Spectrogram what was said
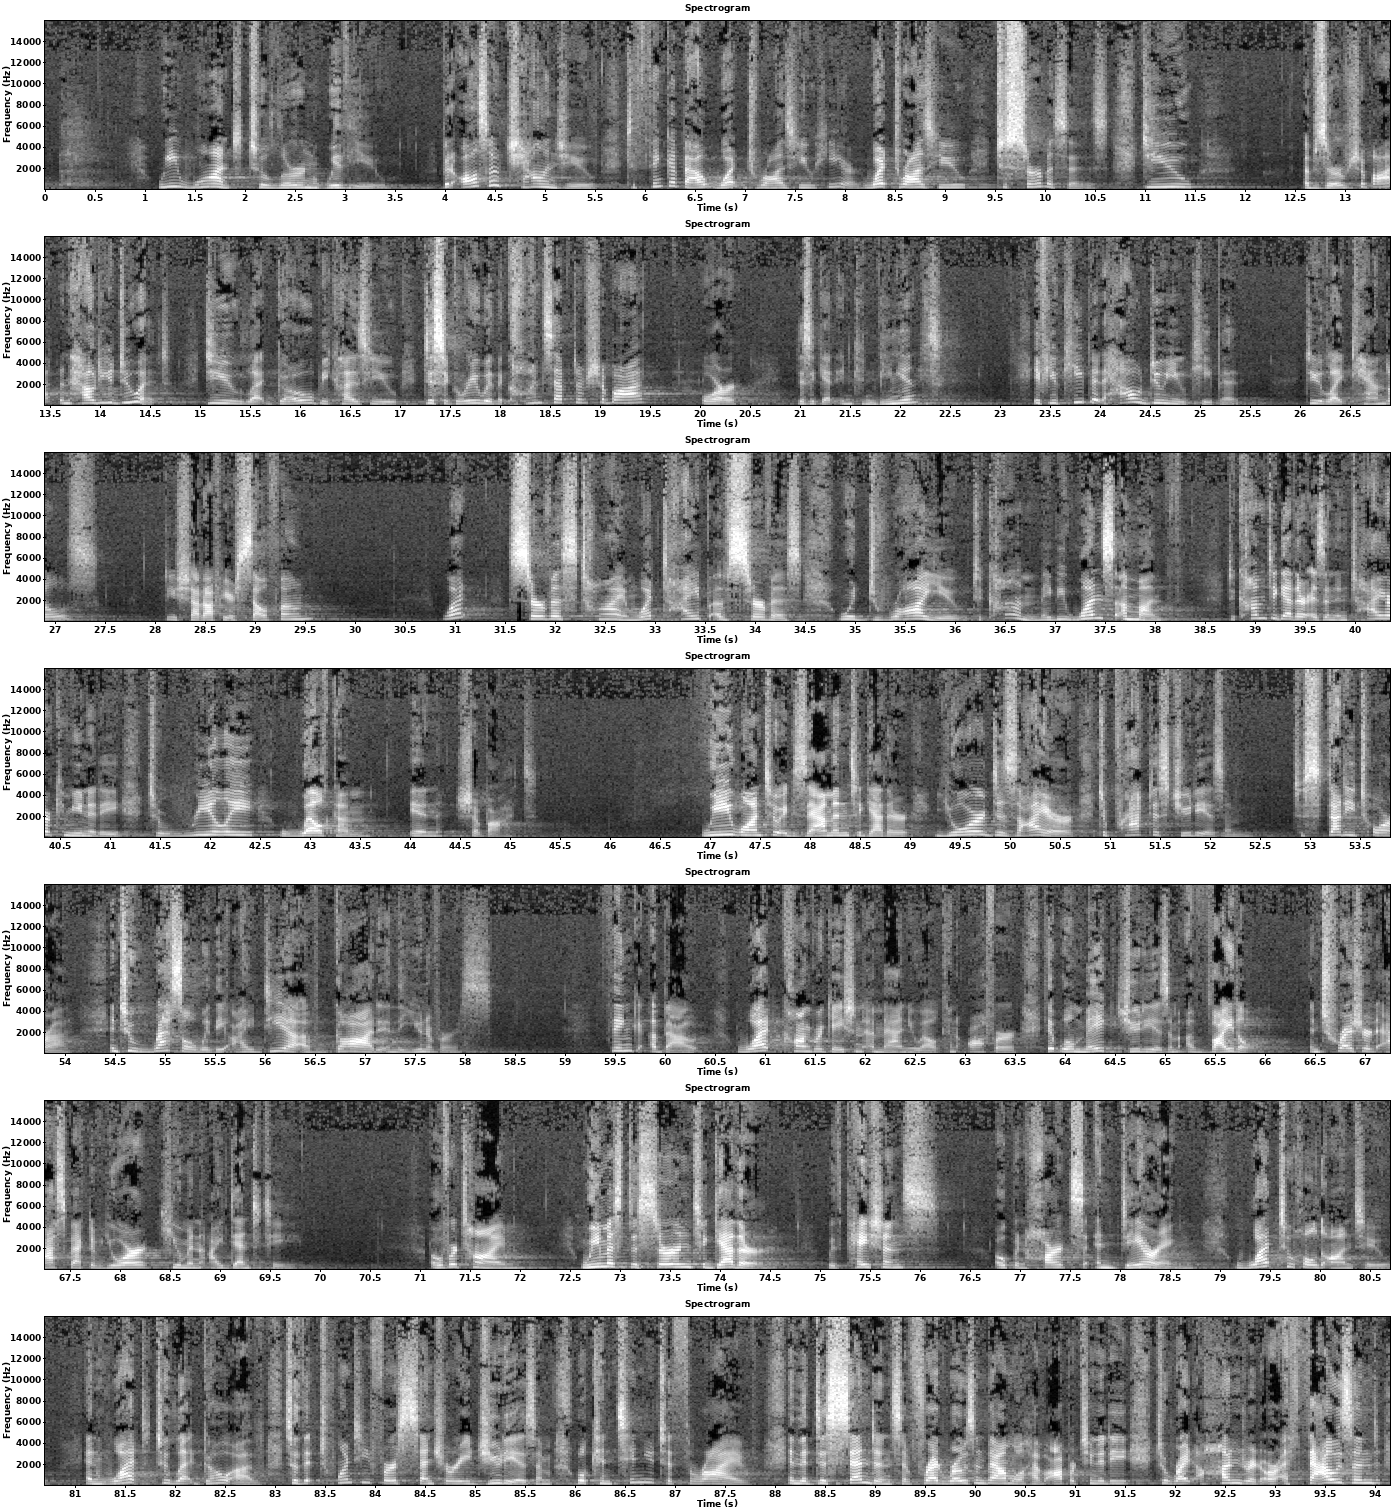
We want to learn with you but also challenge you to think about what draws you here, what draws you to services. Do you observe Shabbat, and how do you do it? Do you let go because you disagree with the concept of Shabbat, or does it get inconvenient? If you keep it, how do you keep it? Do you light candles? Do you shut off your cell phone? What service time? What type of service would draw you to come maybe once a month, to come together as an entire community to really welcome in Shabbat? We want to examine together your desire to practice Judaism, to study Torah, and to wrestle with the idea of God in the universe. Think about what Congregation Emanu-El can offer that will make Judaism a vital and treasured aspect of your human identity. Over time, we must discern together with patience, open hearts, and daring what to hold on to and what to let go of so that 21st century Judaism will continue to thrive and the descendants of Fred Rosenbaum will have opportunity to write a hundred or a thousand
